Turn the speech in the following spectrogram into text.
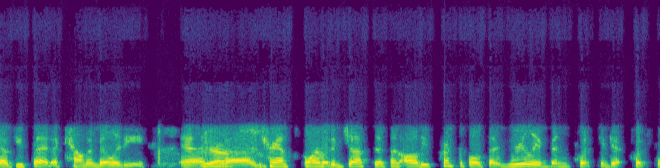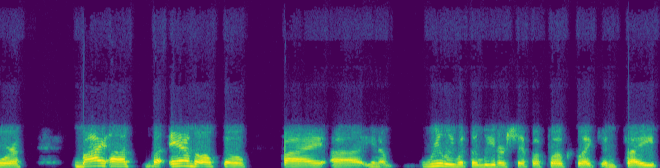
as you said, accountability and yes. uh, transformative justice and all these principles that really have been put to get put forth by us, but and also by uh, you know really with the leadership of folks like Incite,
